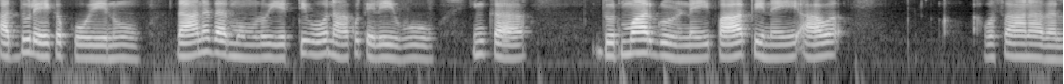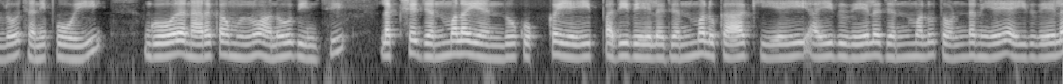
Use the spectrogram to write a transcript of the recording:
హద్దు లేకపోయేను దాన ధర్మములు ఎట్టివో నాకు తెలియవు. ఇంకా దుర్మార్గుడినై పాపినై ఆవ అవసానాలలో చనిపోయి ఘోర నరకములను అనుభవించి లక్ష జన్మల యందు కుక్కయై పదివేల జన్మలు కాకి అయి ఐదు వేల జన్మలు తొండని అయి ఐదు వేల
